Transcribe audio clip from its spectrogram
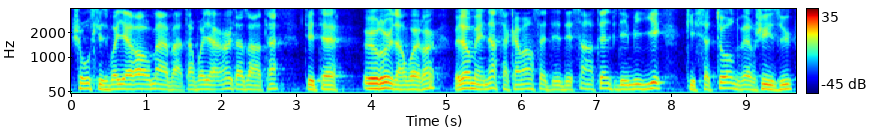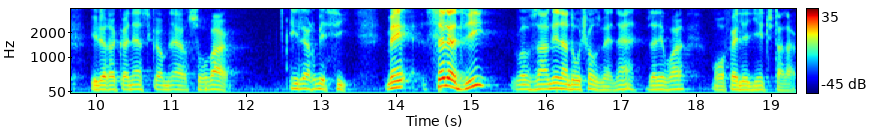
chose qui se voyait rarement avant. Tu en voyais un de temps en temps, tu étais heureux d'en voir un. Mais là, maintenant, ça commence à être des, centaines puis des milliers qui se tournent vers Jésus et le reconnaissent comme leur sauveur et leur Messie. Mais cela dit, il va vous emmener dans d'autres choses maintenant. Vous allez voir, on va faire les liens tout à l'heure.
